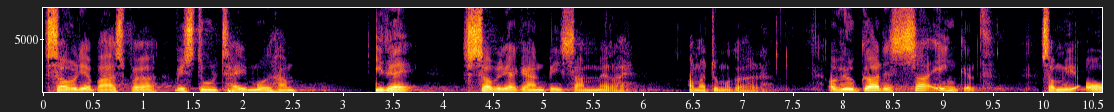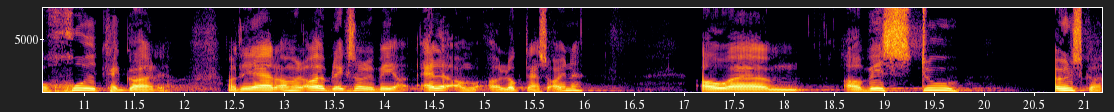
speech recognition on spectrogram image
så vil jeg bare spørge, hvis du vil tage imod ham i dag, så vil jeg gerne bede sammen med dig om, at du må gøre det. Og vi vil gøre det så enkelt, som vi overhovedet kan gøre det. Og det er, at om et øjeblik, så vil vi bede alle om at lukke deres øjne. Og, øh, og hvis du ønsker,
